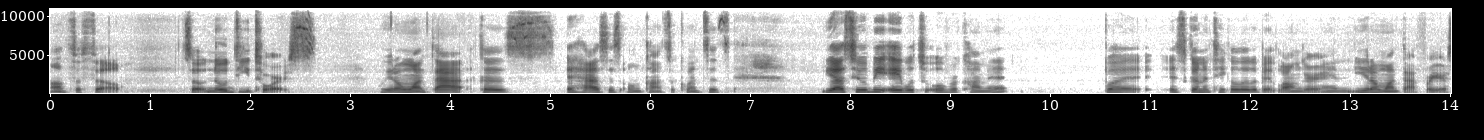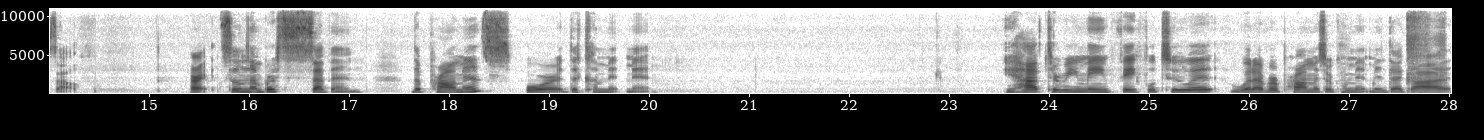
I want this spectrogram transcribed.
um, fulfilled. So no detours. We don't want that because it has its own consequences. Yes, you'll be able to overcome it, but it's going to take a little bit longer, and you don't want that for yourself. All right, so number seven, the promise or the commitment. You have to remain faithful to it, whatever promise or commitment that God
